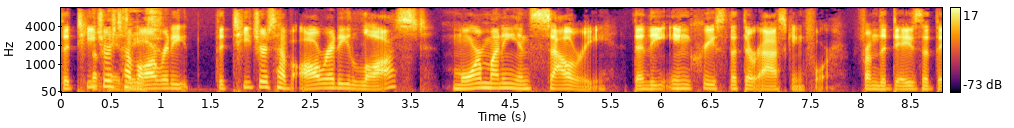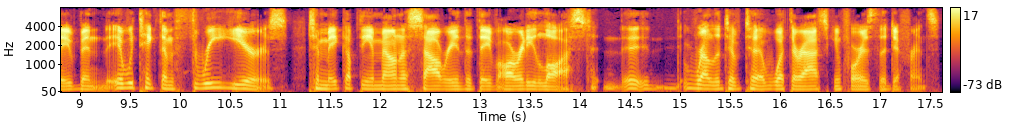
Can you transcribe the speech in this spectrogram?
The teachers have already the teachers have already lost more money in salary than the increase that they're asking for from the days that they've been it would take them 3 years to make up the amount of salary that they've already lost uh, relative to what they're asking for is the difference.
